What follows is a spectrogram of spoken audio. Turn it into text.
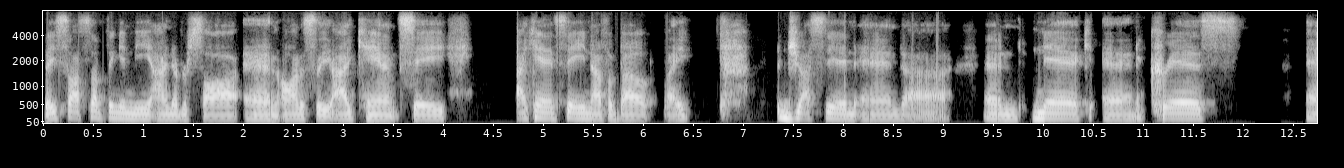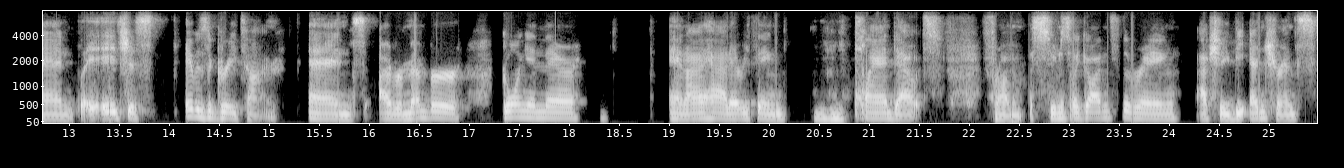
They saw something in me I never saw and honestly I can't say I can't say enough about like Justin and uh and Nick and Chris and it- it's just it was a great time. And I remember going in there and I had everything planned out from as soon as I got into the ring, actually the entrance,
